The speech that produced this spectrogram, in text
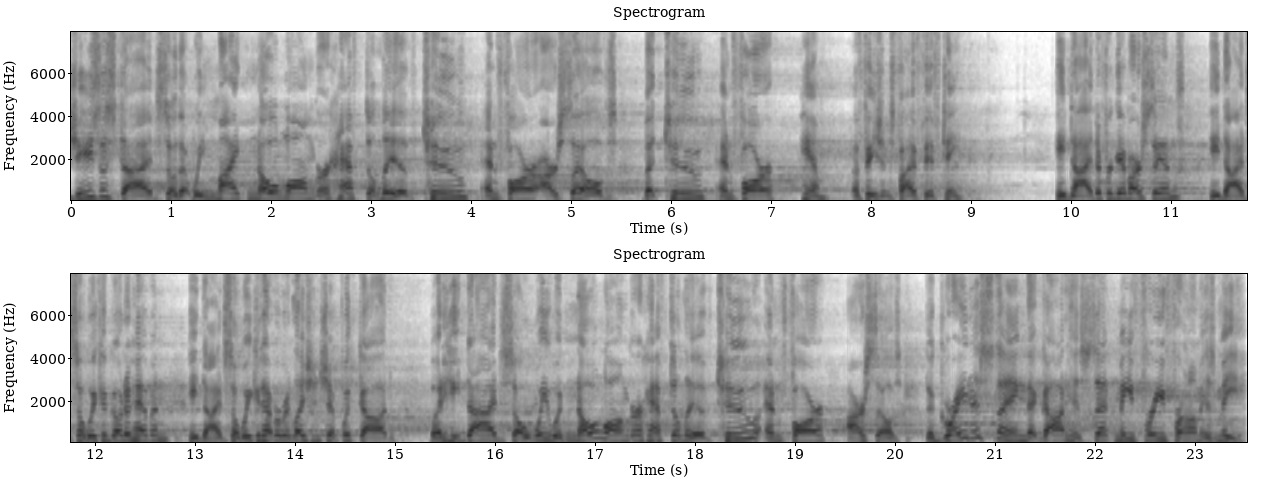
Jesus died so that we might no longer have to live to and for ourselves, but to and for him. Ephesians 5:15. He died to forgive our sins. He died so we could go to heaven. He died so we could have a relationship with God. But he died so we would no longer have to live to and for ourselves. The greatest thing that God has set me free from is me.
